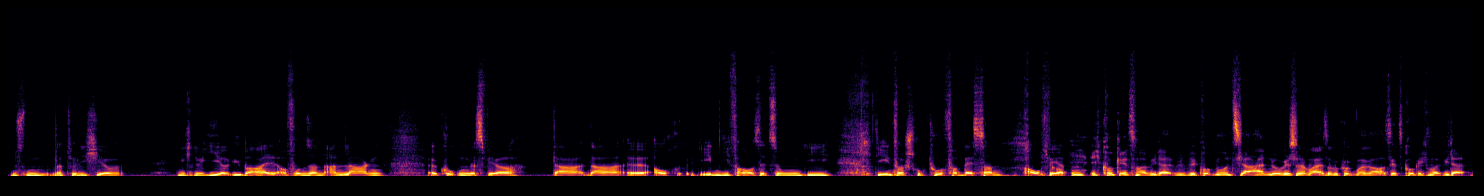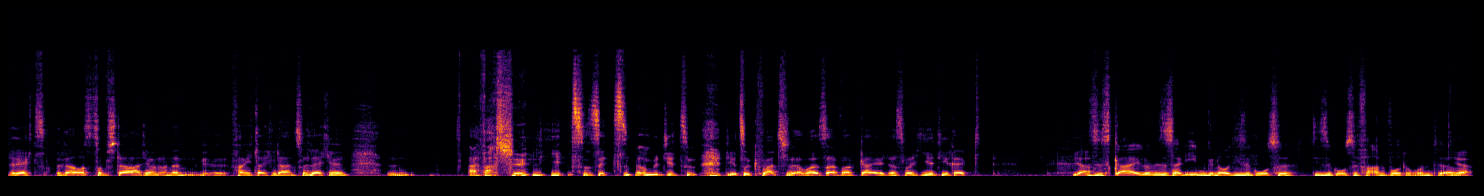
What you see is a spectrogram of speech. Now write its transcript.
Müssen natürlich hier, nicht nur hier, überall auf unseren Anlagen äh, gucken, dass wir da, da äh, auch eben die Voraussetzungen, die, die Infrastruktur verbessern, aufwerten. Ich gucke jetzt mal wieder, wir gucken uns ja an, logischerweise, aber guck mal raus. Jetzt gucke ich mal wieder rechts raus zum Stadion und dann äh, fange ich gleich wieder an zu lächeln. Ähm, Einfach schön hier zu sitzen und mit dir zu, dir zu quatschen, aber es ist einfach geil, dass wir hier direkt. Ja, Es ist geil und es ist halt eben genau diese große, diese große Verantwortung. Und ähm, Ja.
